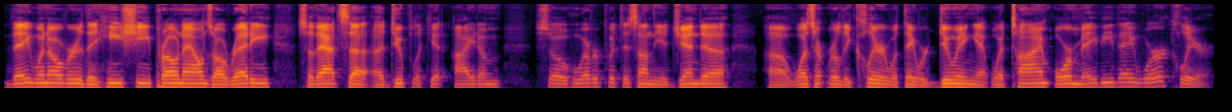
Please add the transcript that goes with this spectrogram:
they went over the he, she pronouns already. So that's a, a duplicate item. So whoever put this on the agenda uh, wasn't really clear what they were doing at what time, or maybe they were clear.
